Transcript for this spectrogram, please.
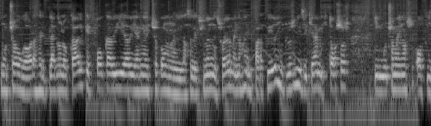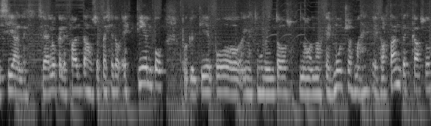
muchos jugadores del plano local que poca vida habían hecho con la selección de Venezuela, menos en partidos, incluso ni siquiera amistosos y mucho menos oficiales. O sea, lo que le falta a José Pecero es tiempo, porque el tiempo en estos momentos no, no es que es mucho, es, más, es bastante escaso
